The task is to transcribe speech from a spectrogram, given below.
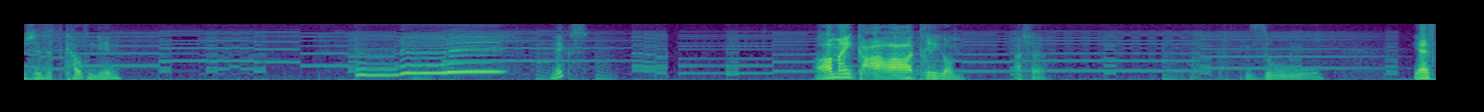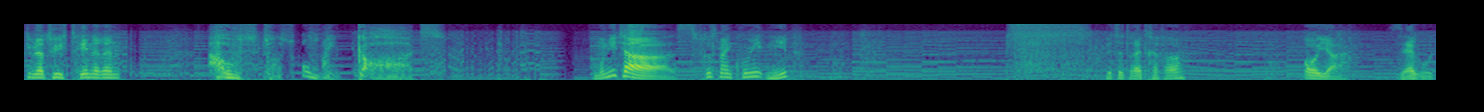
Ich will jetzt kaufen gehen. Nix? Oh mein Gott! Dreh dich um. Affe. So. Ja, es gibt natürlich Trainerin... Austos! Oh mein Gott! Ammonitas! Friss meinen Kometenhieb. Bitte drei Treffer. Oh ja. Sehr gut.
